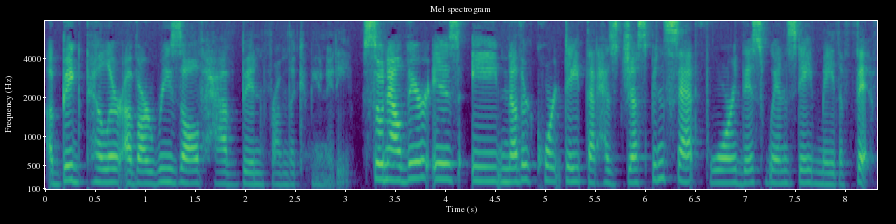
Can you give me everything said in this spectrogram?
a big pillar of our resolve have been from the community. So now there is another court date that has just been set for this Wednesday, May the 5th.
